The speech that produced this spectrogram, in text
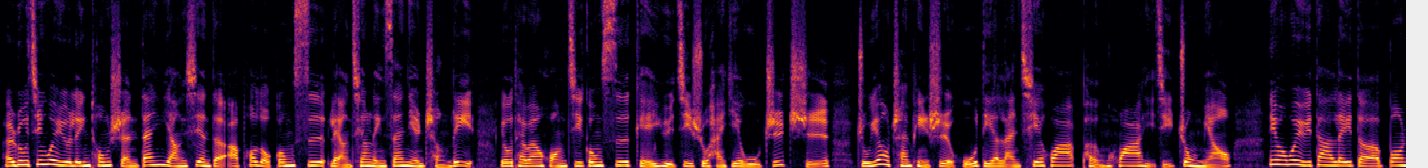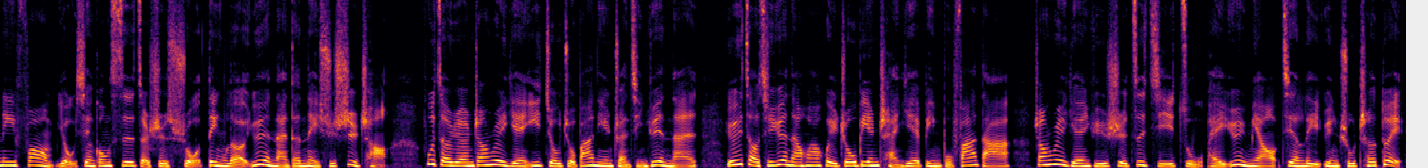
而如今位于灵通省丹阳县的 Apollo 公司，两千零三年成立，由台湾黄基公司给予技术和业务支持，主要产品是蝴蝶兰切花、盆花以及种苗。另外，位于大雷的 Bonnie Farm 有限公司则是锁定了越南的内需市场，负责人张瑞妍一九九八年转进越南，由于早期越南花卉周边产业并不发达。张瑞妍于是自己组培育苗，建立运输车队，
